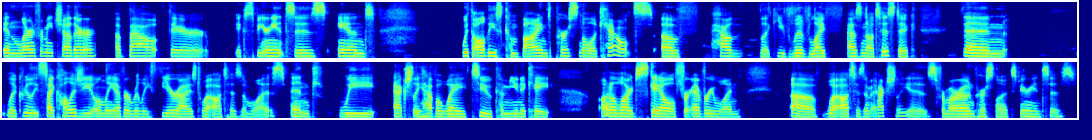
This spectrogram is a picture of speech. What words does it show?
and learn from each other about their experiences and with all these combined personal accounts of how like you've lived life as an autistic then like really psychology only ever really theorized what autism was. And we actually have a way to communicate on a large scale for everyone uh, what autism actually is from our own personal experiences.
